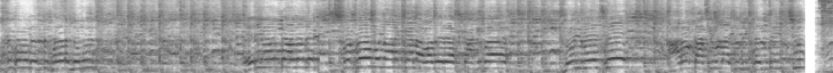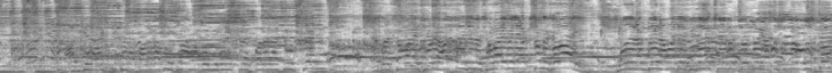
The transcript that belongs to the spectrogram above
কষ্ট করুন একটু খেলাটা জমুক এরই মধ্যে আমাদের প্রথম নারকেল, আমাদের এক কাকিমা জয়ী হয়েছে। আরও কাকিমারা যদি খেলতে ইচ্ছুক। আজকে আরেকটি সবাই জোরে হাত সবাই মিলে একসঙ্গে সবাই। মনে রাখবেন আমাদের বিধায়ক সাহেবের জন্য এত সুন্দর অনুষ্ঠান।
